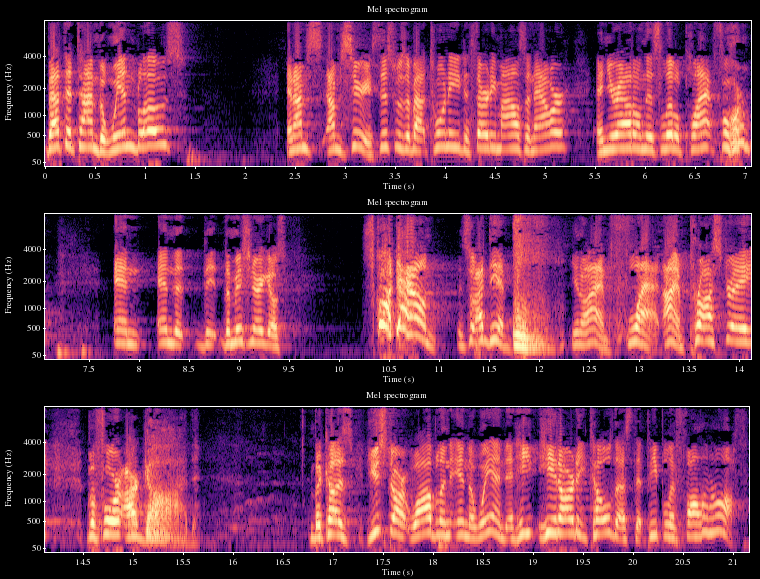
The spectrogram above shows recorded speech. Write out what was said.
About that time, the wind blows. And I'm, I'm serious. This was about 20 to 30 miles an hour and you're out on this little platform, and, and the, the, the missionary goes, squat down. And so I did. You know, I am flat. I am prostrate before our God. Because you start wobbling in the wind, and he, he had already told us that people have fallen off.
